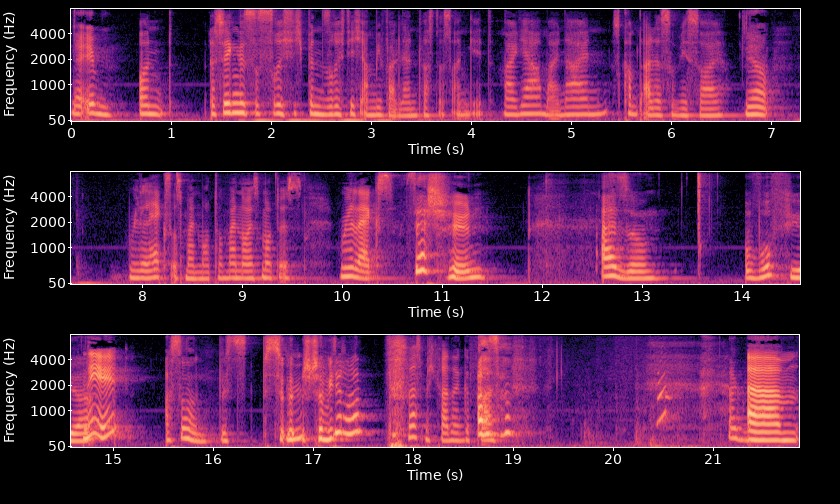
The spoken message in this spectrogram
ja eben. Und deswegen ist es richtig, ich bin so richtig ambivalent, was das angeht. Mal ja, mal nein. Es kommt alles so, wie es soll. Ja. Relax ist mein Motto. Mein neues Motto ist Relax. Sehr schön. Also, wofür? Nee. Ach so, bist, bist du hm? schon wieder dran? Du hast mich gerade gefragt. So. ähm,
